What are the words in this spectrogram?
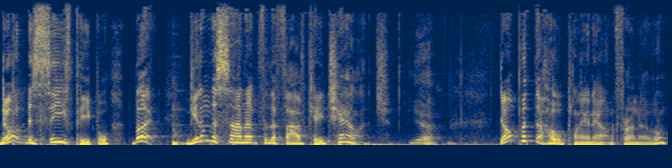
Don't deceive people, but get them to sign up for the 5K challenge. Yeah. Don't put the whole plan out in front of them.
